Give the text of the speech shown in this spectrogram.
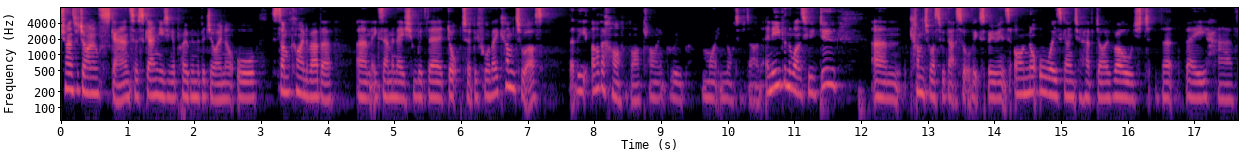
transvaginal scan, so scan using a probe in the vagina, or some kind of other um, examination with their doctor before they come to us, that the other half of our client group might not have done. And even the ones who do um, come to us with that sort of experience are not always going to have divulged that they have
